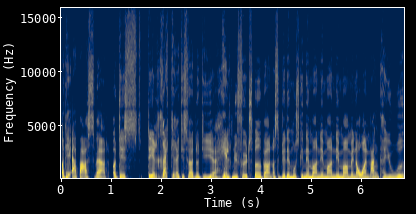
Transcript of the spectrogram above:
Og det er bare svært, og det er, det er rigtig, rigtig svært, når de er helt nyfødt spædbørn, og så bliver det måske nemmere og nemmere og nemmere, men over en lang periode.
